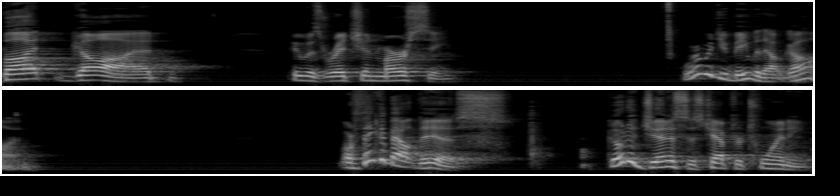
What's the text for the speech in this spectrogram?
but God, who is rich in mercy. Where would you be without God? Or think about this. Go to Genesis chapter 20. You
